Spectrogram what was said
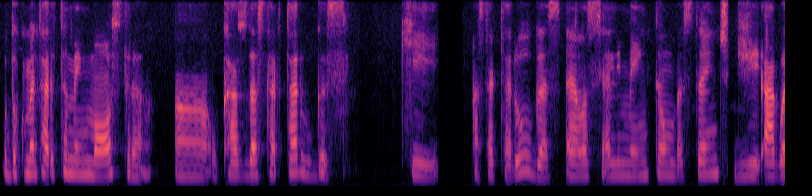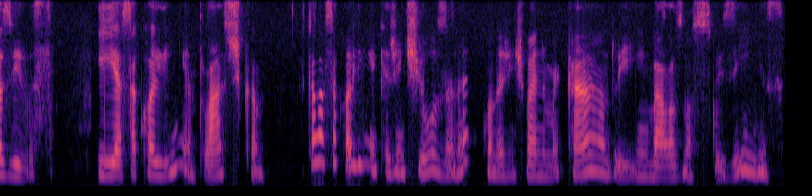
O documentário também mostra uh, o caso das tartarugas, que as tartarugas, elas se alimentam bastante de águas vivas. E a sacolinha plástica, aquela sacolinha que a gente usa, né, quando a gente vai no mercado e embala as nossas coisinhas,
